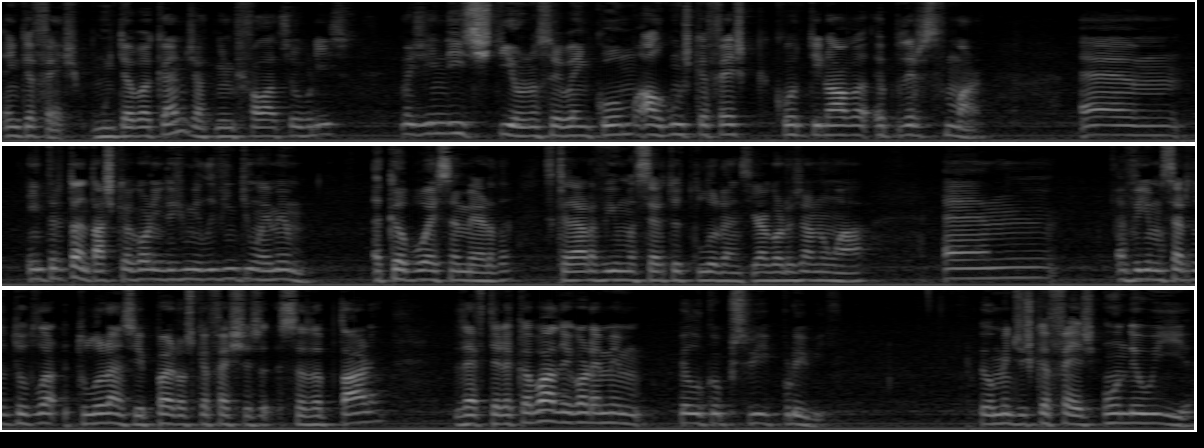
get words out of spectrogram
em cafés. Muito bacana, já tínhamos falado sobre isso. Mas ainda existiam, não sei bem como, alguns cafés que continuava a poder-se fumar. Um, entretanto, acho que agora em 2021 é mesmo. Acabou essa merda. Se calhar havia uma certa tolerância, agora já não há. Um, havia uma certa tolerância para os cafés se adaptarem, deve ter acabado e agora é mesmo, pelo que eu percebi, proibido. Pelo menos os cafés onde eu ia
